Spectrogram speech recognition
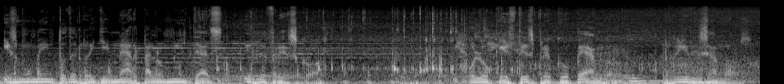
Es momento de rellenar palomitas y refresco. O lo que estés preocupando. Regresamos.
